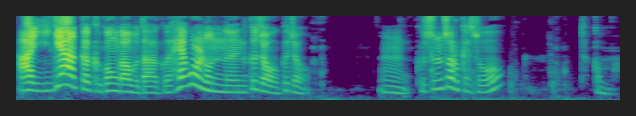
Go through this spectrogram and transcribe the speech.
아 이게 아까 그건가 보다. 그 해골 놓는 그죠 그죠. 음 그 순서로 계속. 잠깐만.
